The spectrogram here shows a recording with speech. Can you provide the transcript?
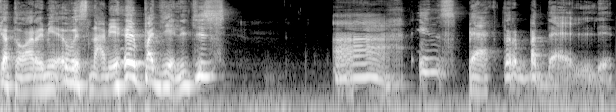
которыми вы с нами поделитесь. А, инспектор Баделли,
